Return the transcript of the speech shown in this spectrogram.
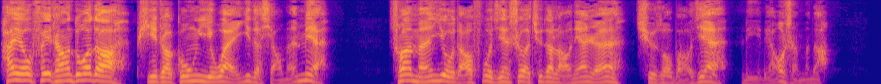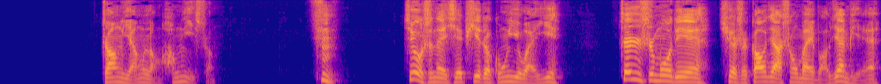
还有非常多的披着公益外衣的小门面，专门诱导附近社区的老年人去做保健、理疗什么的。张扬冷哼一声：“哼，就是那些披着公益外衣，真实目的却是高价售卖保健品、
